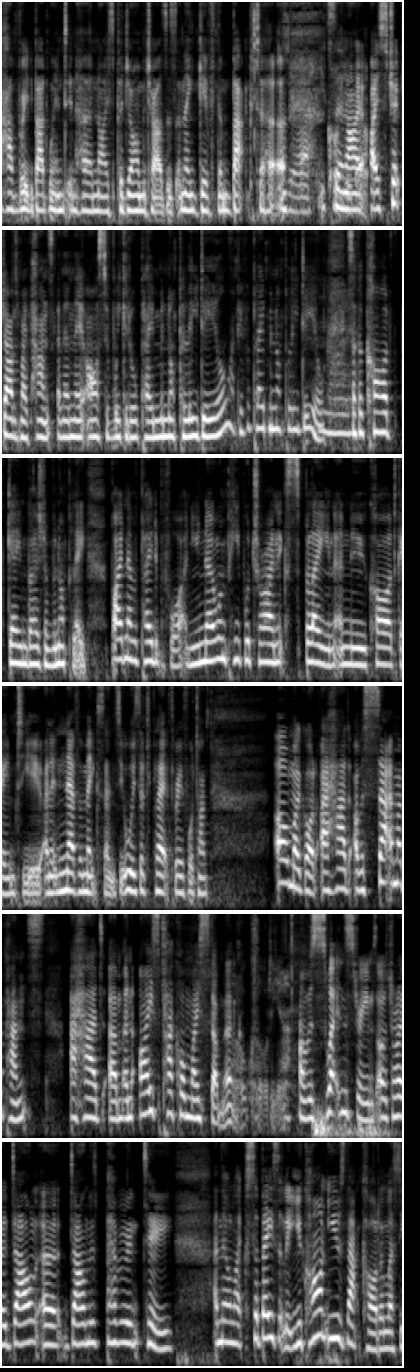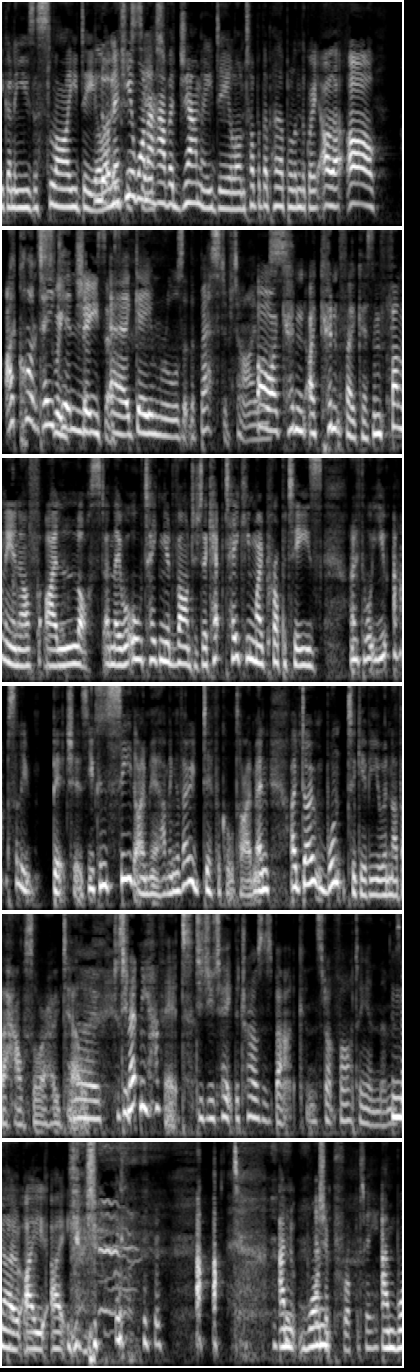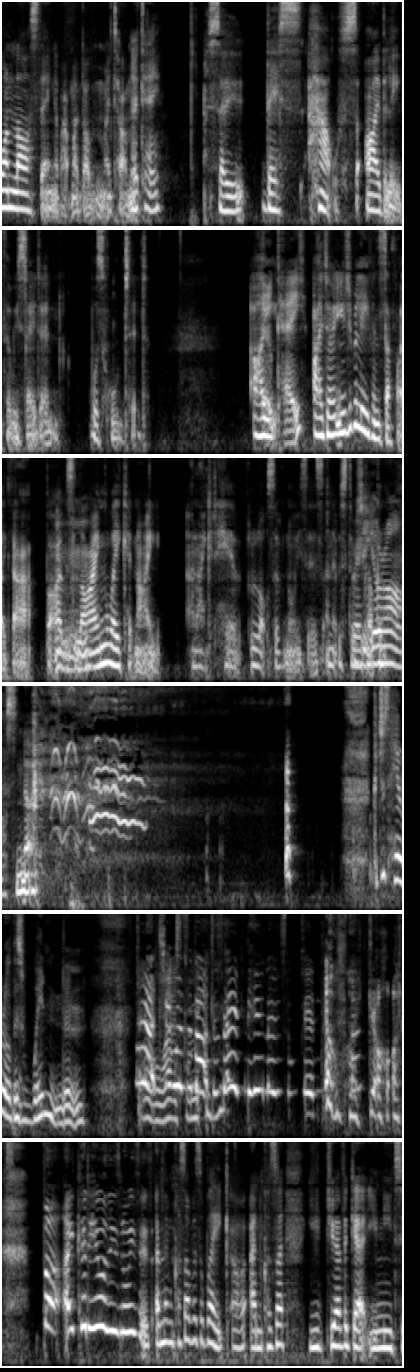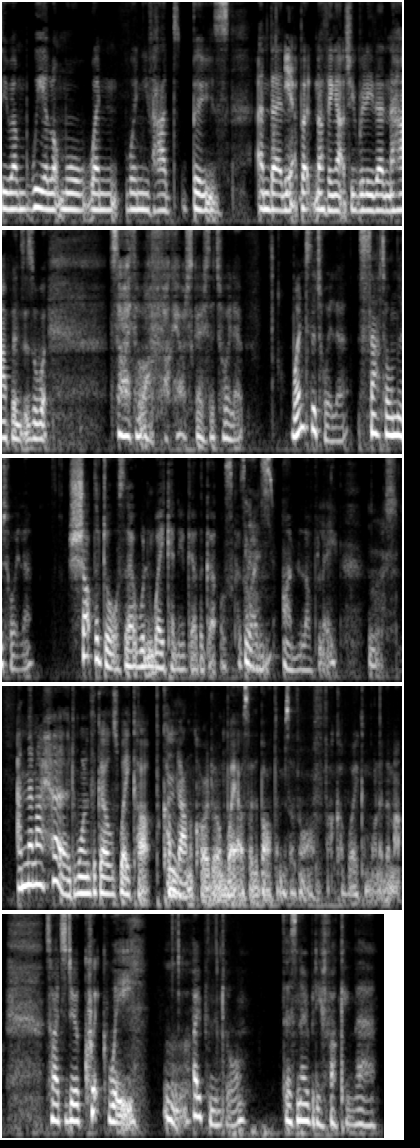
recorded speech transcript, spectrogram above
have really bad wind in her nice pajama trousers and then give them back to her. Yeah, you So then I. I stripped down to my pants and then they asked if we could all play Monopoly Deal. Have you ever played Monopoly Deal? It's like a card game version of Monopoly, but I'd never played it before. And you know when people try and explain a new card game to you and it never makes sense, you always have to play it three or four times. Oh my god, I had I was sat in my pants. I had um, an ice pack on my stomach. Oh, Claudia. I was sweating streams. I was trying to down uh, down this peppermint tea, and they were like, "So basically, you can't use that card unless you're going to use a sly deal, Not and if you want to have a jammy deal on top of the purple and the green, oh, oh, I can't take Sweet in Jesus. Uh, game rules at the best of times. oh, I couldn't, I couldn't focus. And funnily enough, I lost, and they were all taking advantage. They kept taking my properties, and I thought, you absolute bitches! You can see that I'm here having a very difficult time, and I don't want to give you another house or a hotel. No. Just Did- let me have it. Did you take the trousers back and start farting in them? No? I, I, yeah, and one property. And one last thing about my bum and my tum. Okay. So this house, I believe that we stayed in, was haunted. I Okay. I don't usually believe in stuff like that, but I was mm-hmm. lying awake at night and I could hear lots of noises, and it was three Was it o'clock. your in- arse? No, I could just hear all this wind and. I actually was about to say I could hear loads of wind. Oh my god. but I could hear all these noises, and then because I was awake, uh, and because I, you do you ever get you need to um wee a lot more when when you've had booze, and then Yeah. but nothing actually really then happens as well. So I thought, oh fuck it, I'll just go to the toilet. Went to the toilet, sat on the toilet, shut the door so that I wouldn't wake any of the other girls because Nice. I'm I'm lovely. Nice. And then I heard one of the girls wake up, come mm. down the corridor, and wait outside the bathroom. So I thought, oh fuck, I've woken one of them up. So I had to do a quick wee, open the door. There's nobody fucking there.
